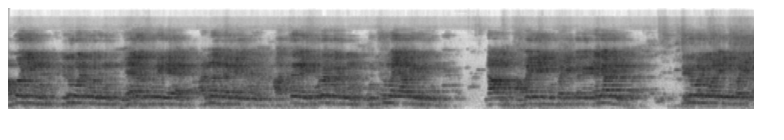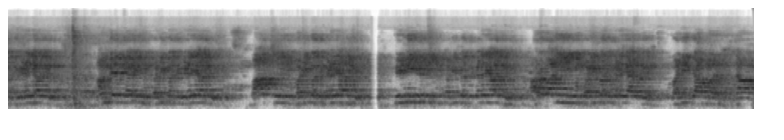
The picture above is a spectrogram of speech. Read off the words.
அவ்வையும் திருவள்ளுவரும் ஏறக்குரிய அண்ணன் அத்தனை குரல்களும் ஒற்றுமையாக இருக்கும். நாம் அவையையும் படிப்பது கிடையாது திருவள்ளுவரையும் படிப்பது கிடையாது அம்பேத்கரையும் படிப்பது கிடையாது மார்க்சையும் படிப்பது கிடையாது பெண்ணியத்தையும் படிப்பது கிடையாது அரவாணியையும் படிப்பது கிடையாது. படிக்காமல் நாம்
